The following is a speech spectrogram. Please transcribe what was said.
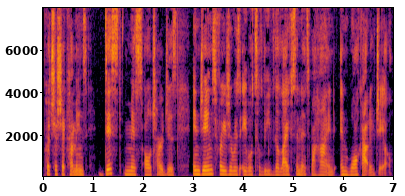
Patricia Cummings, dismissed all charges, and James Frazier was able to leave the life sentence behind and walk out of jail.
